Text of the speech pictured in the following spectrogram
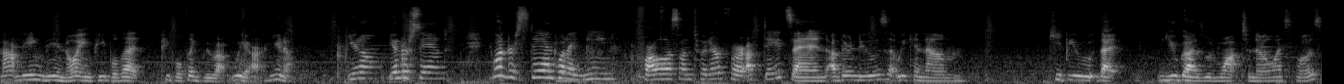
Not being the annoying people that people think we we are, you know you know, you understand? You understand what I mean? Follow us on Twitter for updates and other news that we can um, keep you, that you guys would want to know, I suppose.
